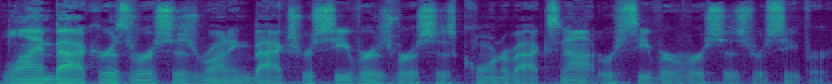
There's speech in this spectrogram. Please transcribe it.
linebackers versus running backs, receivers versus cornerbacks, not receiver versus receiver.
